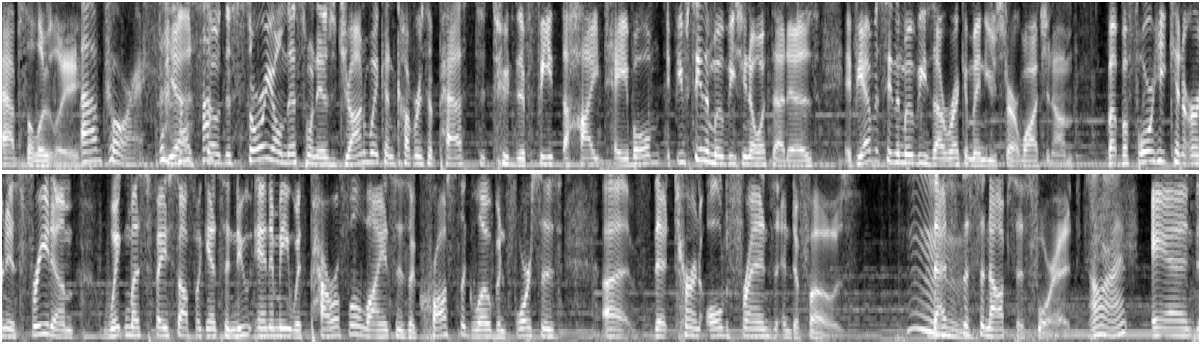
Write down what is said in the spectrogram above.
Absolutely. Of course. yeah, so the story on this one is John Wick uncovers a path to, to defeat the High Table. If you've seen the movies, you know what that is. If you haven't seen the movies, I recommend you start watching them. But before he can earn his freedom, Wick must face off against a new enemy with powerful alliances across the globe and forces uh, that turn old friends into foes. That's the synopsis for it. All right. And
